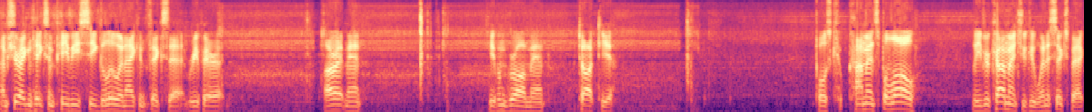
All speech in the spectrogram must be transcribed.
I'm sure I can take some PVC glue and I can fix that, repair it. All right, man. Keep them growing, man. Talk to you. Post comments below. Leave your comments. You can win a six-pack.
